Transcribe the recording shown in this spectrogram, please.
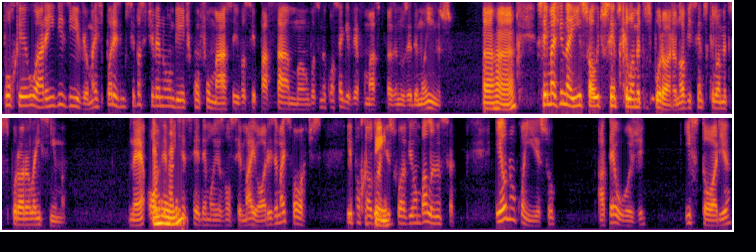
porque o ar é invisível. Mas, por exemplo, se você estiver num ambiente com fumaça e você passar a mão, você não consegue ver a fumaça fazendo os redemoinhos? Uhum. Você imagina isso a 800 km por hora, 900 km por hora lá em cima. Né? Obviamente, uhum. esses redemoinhos vão ser maiores e mais fortes. E por causa Sim. disso, o avião balança. Eu não conheço, até hoje, história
